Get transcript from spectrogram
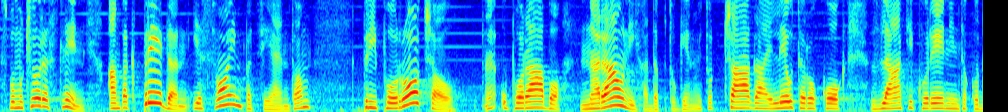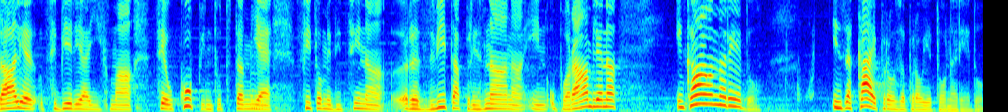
s pomočjo rastlin. Ampak preden je svojim pacientom priporočal, ne, uporabo naravnih adaptogenov, je to čaga, eleuterokok, zlati koren in tako dalje, Sibirija jih ima cel kup in tudi tam je fitomedicina razvita, priznana in uporabljena. In kaj je on naredil? In zakaj pravzaprav je to naredil?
